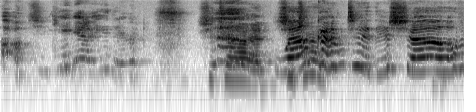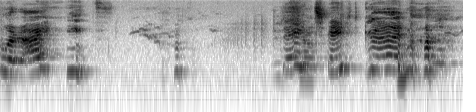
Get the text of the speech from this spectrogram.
Oh, she can't either. She tried. She Welcome to the show where I eat. They Show- taste good.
